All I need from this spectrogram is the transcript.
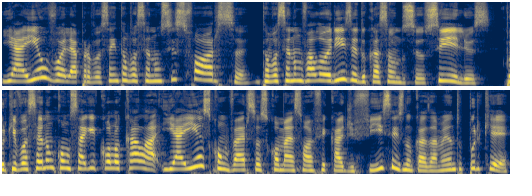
E aí eu vou olhar pra você, então você não se esforça. Então você não valoriza a educação dos seus filhos, porque você não consegue colocar lá. E aí as conversas começam a ficar difíceis no casamento, por quê?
